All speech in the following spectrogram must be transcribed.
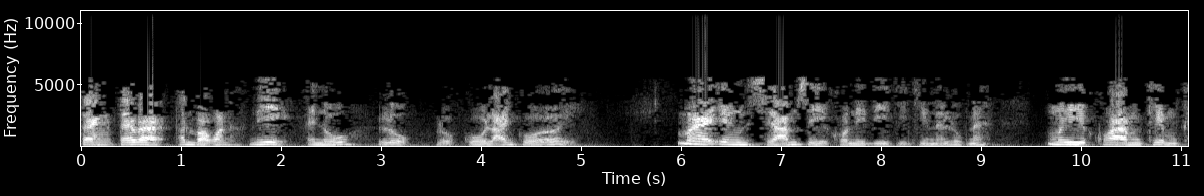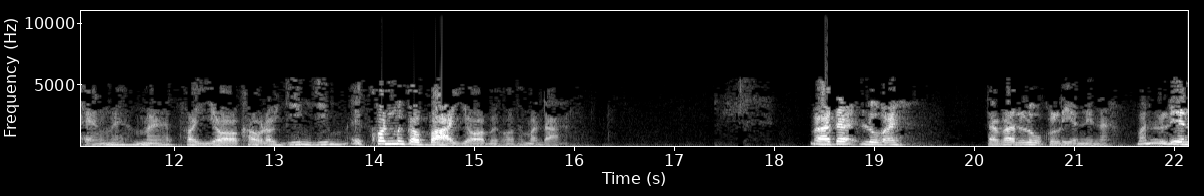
แต่งแต่ว่าท่านบอกว่านี่ ไอ้หนู ลูก ลูกกูหลานกูเอ้ยแม่เองสามสี่คนนี่ดีจริงๆนะลูกนะ มีความเข้มแข็งนะม้พอยอเข้าแล้วยิ้มยิ้มไอ้คนมันก็บ่ายยอเป็นของธรรมดามาได้ลูกไอ้แต่ว่าลูกเรียนนี่นะมันเรียน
